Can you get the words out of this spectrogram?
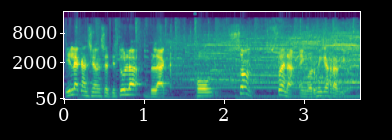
y la canción se titula Black Hole Sun. Suena en Hormiga Radio.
